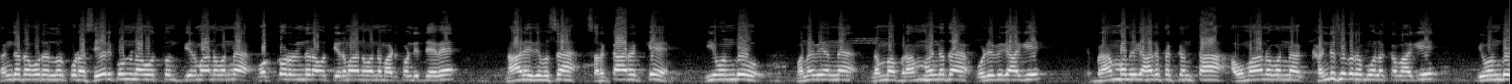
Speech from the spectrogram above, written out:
ಸಂಘದವರೆಲ್ಲರೂ ಕೂಡ ಸೇರಿಕೊಂಡು ನಾವು ಒಂದು ತೀರ್ಮಾನವನ್ನ ಒಕ್ಕರಿಂದ ನಾವು ತೀರ್ಮಾನವನ್ನು ಮಾಡಿಕೊಂಡಿದ್ದೇವೆ. ನಾಳೆ ದಿವಸ ಸರ್ಕಾರಕ್ಕೆ ಈ ಒಂದು ಮನವಿಯನ್ನ ನಮ್ಮ ಬ್ರಾಹ್ಮಣದ ಉಳಿವಿಗಾಗಿ, ಬ್ರಾಹ್ಮಣರಿಗೆ ಆಗತಕ್ಕಂಥ ಅವಮಾನವನ್ನ ಖಂಡಿಸುವುದರ ಮೂಲಕವಾಗಿ ಈ ಒಂದು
